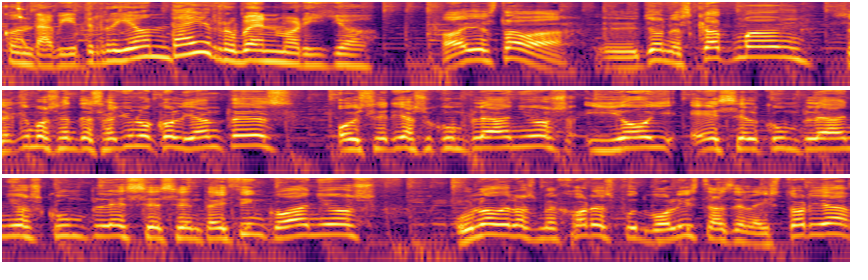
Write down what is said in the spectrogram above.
Con David Rionda y Rubén Morillo. Ahí estaba, eh, John Scatman. Seguimos en Desayuno Coliantes. Hoy sería su cumpleaños y hoy es el cumpleaños, cumple 65 años. Uno de los mejores futbolistas de la historia,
